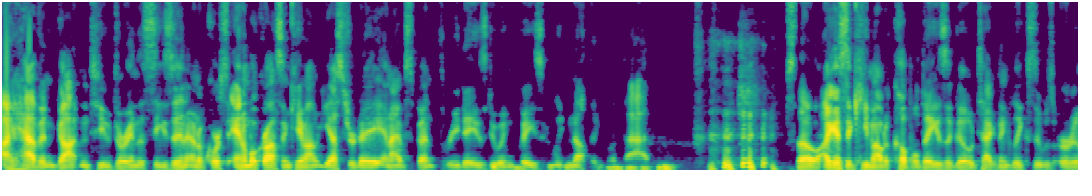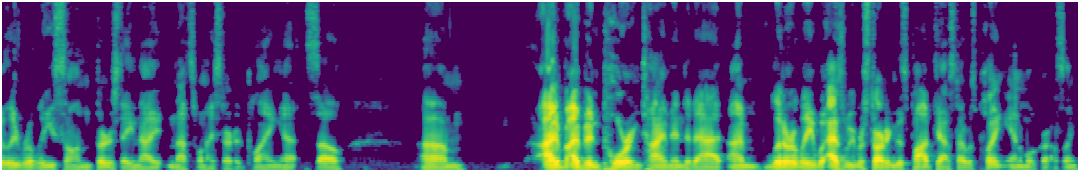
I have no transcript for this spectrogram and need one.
I haven't gotten to during the season, and of course, Animal Crossing came out yesterday, and I've spent three days doing basically nothing but that. so I guess it came out a couple days ago, technically, because it was early release on Thursday night, and that's when I started playing it. So um, I've I've been pouring time into that. I'm literally as we were starting this podcast, I was playing Animal Crossing.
